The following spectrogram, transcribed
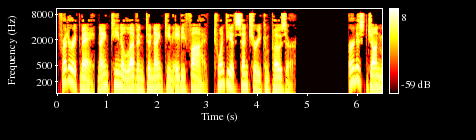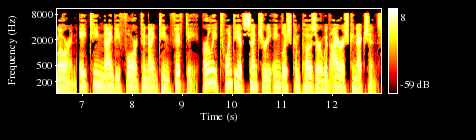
Frederick May (1911–1985), 20th-century composer. Ernest John Moeran (1894–1950), early 20th-century English composer with Irish connections.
